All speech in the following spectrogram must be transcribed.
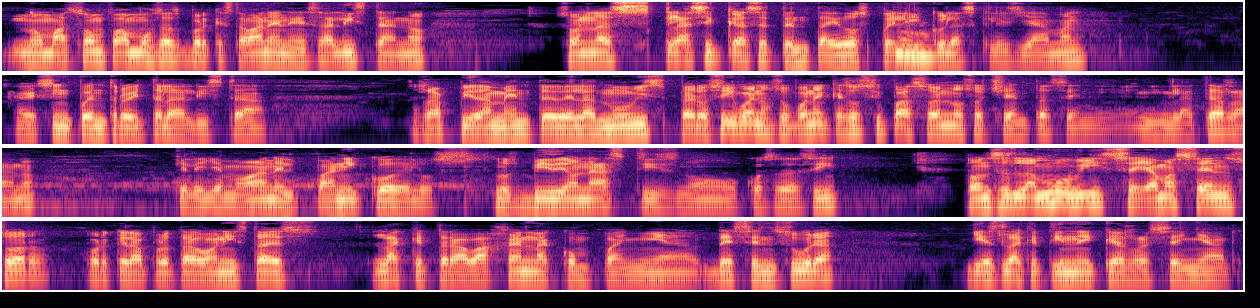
nomás son famosas porque estaban en esa lista, ¿no? Son las clásicas 72 películas que les llaman. A ver si encuentro ahorita la lista rápidamente de las movies. Pero sí, bueno, supone que eso sí pasó en los 80s en, Inglaterra, ¿no? Que le llamaban el pánico de los, los video nasties, ¿no? O cosas así. Entonces la movie se llama Censor porque la protagonista es la que trabaja en la compañía de censura y es la que tiene que reseñar.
